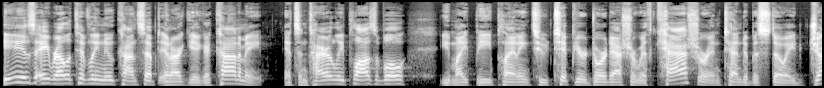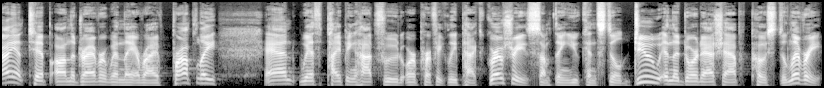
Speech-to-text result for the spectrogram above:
is a relatively new concept in our gig economy. It's entirely plausible. You might be planning to tip your DoorDasher with cash or intend to bestow a giant tip on the driver when they arrive promptly and with piping hot food or perfectly packed groceries, something you can still do in the DoorDash app post delivery.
